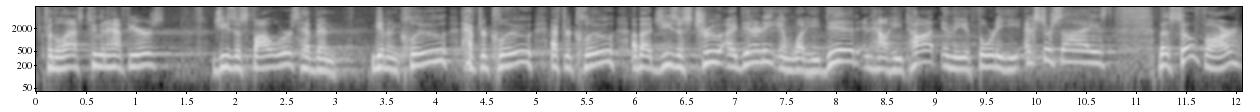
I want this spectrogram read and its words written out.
For the last two and a half years, Jesus' followers have been given clue after clue after clue about Jesus' true identity and what he did and how he taught and the authority he exercised. But so far,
